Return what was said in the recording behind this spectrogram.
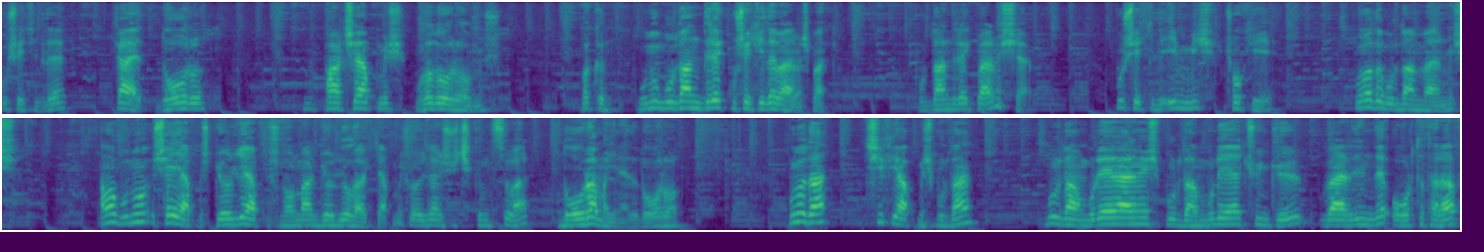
Bu şekilde. Gayet doğru. Parça yapmış. Bu da doğru olmuş. Bakın. Bunu buradan direkt bu şekilde vermiş bak. Buradan direkt vermiş ya. Bu şekilde inmiş. Çok iyi. Buna da buradan vermiş. Ama bunu şey yapmış. Gölge yapmış. Normal gölge olarak yapmış. O yüzden şu çıkıntısı var. Doğru ama yine de doğru. Bunu da çift yapmış buradan. Buradan buraya vermiş. Buradan buraya. Çünkü verdiğinde orta taraf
